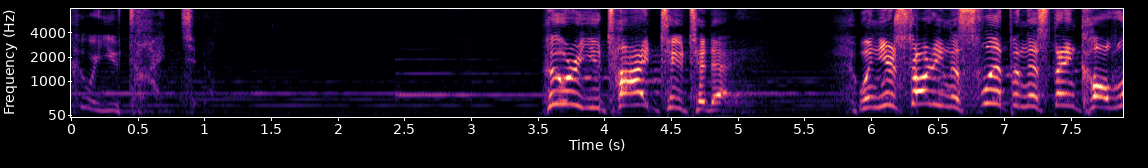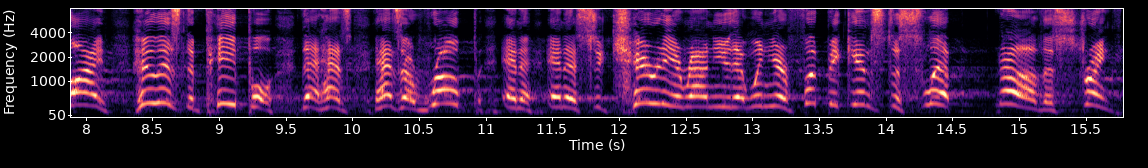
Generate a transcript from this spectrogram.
Who are you tied to? Who are you tied to today? When you're starting to slip in this thing called life, who is the people that has, has a rope and a, and a security around you that when your foot begins to slip, no, the strength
